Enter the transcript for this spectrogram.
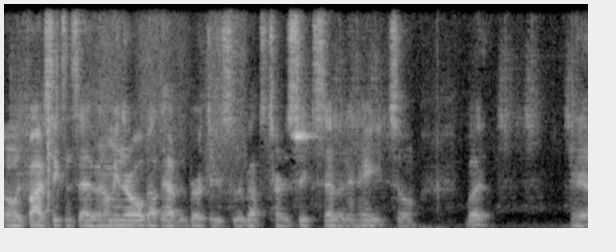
Only five, six, and seven. I mean, they're all about to have their birthdays, so they're about to turn six, seven, and eight. So, but yeah,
